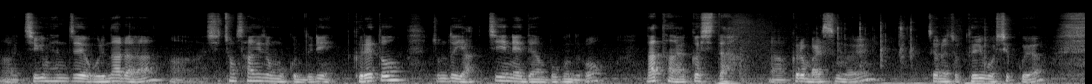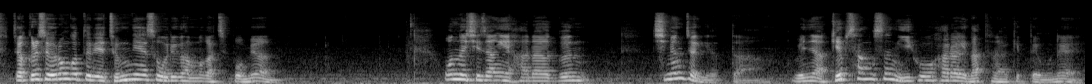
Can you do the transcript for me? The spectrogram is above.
어, 지금 현재 우리나라 어, 시총 상위 종목군들이 그래도 좀 더 약진에 대한 부분으로 나타날 것이다. 어, 그런 말씀을 저는 좀 드리고 싶고요. 자 그래서 이런 것들이 정리해서 우리가 한번 같이 보면 오늘 시장의 하락은 치명적이었다. 왜냐 갭 상승 이후 하락이 나타났기 때문에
